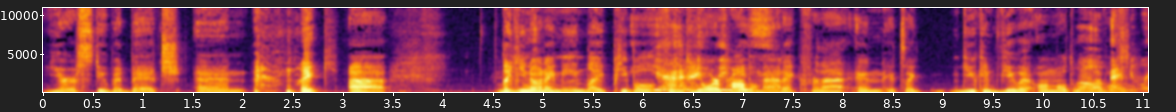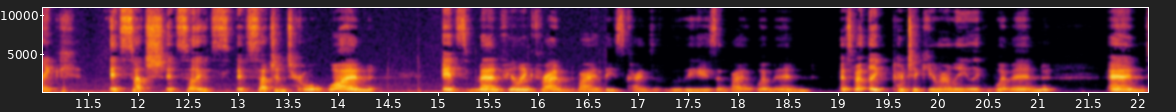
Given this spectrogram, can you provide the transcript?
you're a stupid bitch and like uh like you know what I mean? Like people yeah, think you're think problematic for that and it's like you can view it on multiple well, levels. I mean like it's such it's it's it's such inter well one it's men feeling threatened by these kinds of movies and by women, especially like particularly like women and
